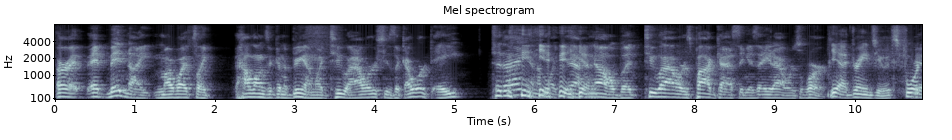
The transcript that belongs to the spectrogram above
or at, at midnight. And my wife's like, how long's it gonna be? I'm like, two hours. She's like, I worked eight today, and I'm like, yeah, Yeah. no, but two hours podcasting is eight hours work. Yeah, it drains you. It's four. Yeah.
